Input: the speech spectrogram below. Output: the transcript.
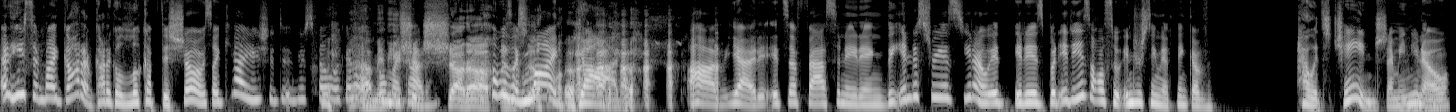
And he said, "My God, I've got to go look up this show." I was like, "Yeah, you should just go look it Yeah, up." maybe oh my you should God. shut up. I was like, "My God." um, yeah, it, it's a fascinating. The industry is, you know, it it is, but it is also interesting to think of how it's changed. I mean, you Mhm. know.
